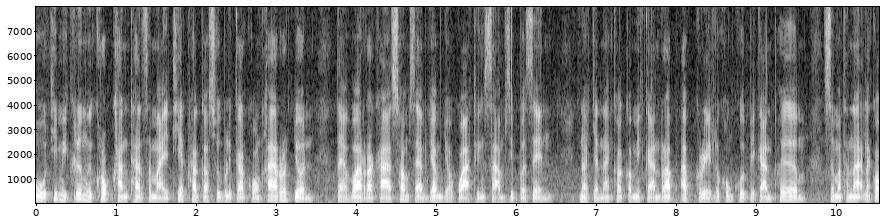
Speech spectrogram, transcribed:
อู่ที่มีเครื่องมือครบครันทันสมัยเทียบเท่ากับศูนย์บริการของค่ายรถยนต์ แต่ว่าราคาซ่อมแซมย่อมเยาวกว่าถึง 30%นอกจากนั้นเขาก็มีการรับอัปเกรดรถของคุณเป็นการเพิ่ม สมรรถนะและก็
